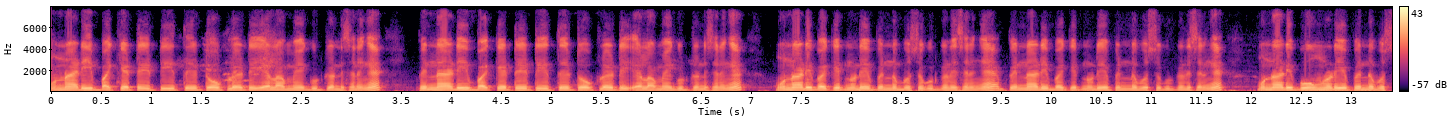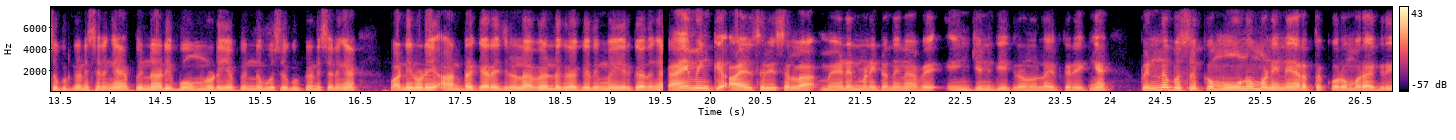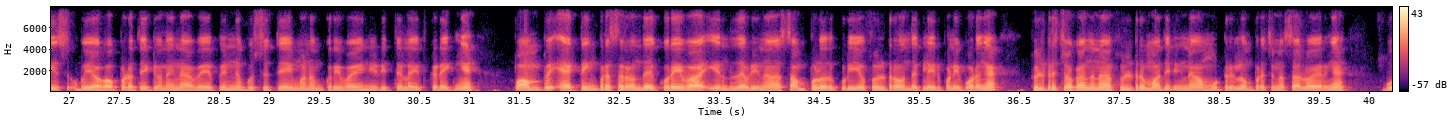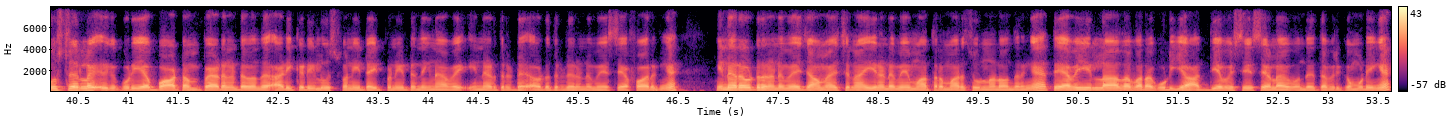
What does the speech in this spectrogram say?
முன்னாடி பக்கெட்டு டீத்து டோப்லேட்டு எல்லாமே குட் கண்டிஷனுங்க பின்னாடி பக்கெட்டு டீத்து டோப்லேட்டு எல்லாமே குட் கண்டிஷனுங்க முன்னாடி பக்கெட்டினுடைய பின்னு பஸ்ஸு குட் கண்டிஷனுங்க பின்னாடி பக்கெட்டினுடைய பின்னு பஸ்ஸு குட் கண்டிஷனுங்க முன்னாடி பூமினுடைய பின்னு பஸ்ஸு குட் கண்டிஷனுங்க பின்னாடி பூமினுடைய பின்னு பஸ்ஸு குட் கண்டிஷனுங்க வண்டியினுடைய அண்டர் கேரேஜ்லாம் வேர்ல்டு கிராக் எதுவுமே இருக்காதுங்க. டைமிங்க்கு ஆயில் சர்வீஸ் எல்லாம் மெயின்டைன் பண்ணிட்டு வந்தீங்கன்னாவே இன்ஜின் கீக்ரவுண்ட் லைஃப் கிடைக்குங்க. பின்னு புஸ்ஸுக்கு மூணு மணி நேரத்துக்கு ஒரு முறை கிரீஸ் உபயோகப்படுத்திட்டு வந்தீங்கன்னாவே பின்னு புஸ்ஸு தேய்மானம் குறைவாக நீடித்த லைஃப் கிடைக்குங்க. பம்ப் ஆக்டிங் ப்ரெஷர் வந்து குறைவாக இருந்தது அப்படின்னா சம்பில் இருக்கக்கூடிய ஃபில்டரை வந்து கிளியர் பண்ணி போடுங்க. ஃபில்டர் சோக்காந்துன்னா ஃபில்டர் மாற்றிட்டிங்கன்னா முற்றிலும் பிரச்சனை சால்வ் ஆயிருங்க. பூஸ்டரில் இருக்கக்கூடிய பாட்டம் பேடனட்டை வந்து அடிக்கடி லூஸ் பண்ணி டைட் பண்ணிட்டு இருந்தீங்கன்னாவே இன்னர் த்ரெட்டு அவுட்டர் த்ரெட்டு ரெண்டுமே சேஃபாக இருக்குங்க இன்னர் அவுட்டர் ரெண்டுமே ஜாம் ஆயிடுச்சுன்னா இரண்டுமே மாத்திர மாதிரி சூழ்நிலை வந்துடுங்க தேவையில்லாத வரக்கூடிய அத்தியாவசிய செலவு வந்து தவிர்க்க முடியுங்க.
